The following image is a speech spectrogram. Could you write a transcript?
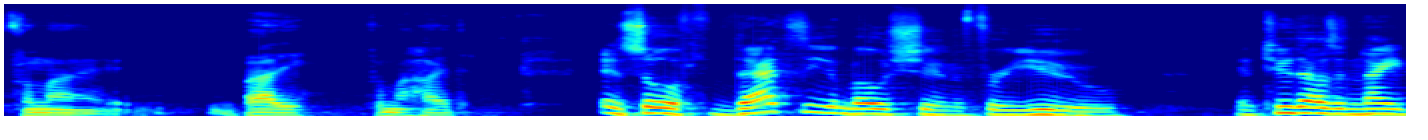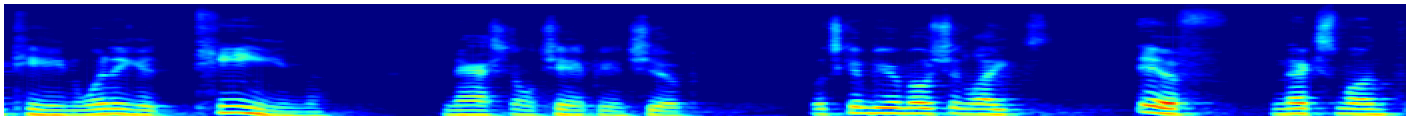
from my body, from my heart. And so, if that's the emotion for you in 2019, winning a team national championship, what's going to be your emotion like if next month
